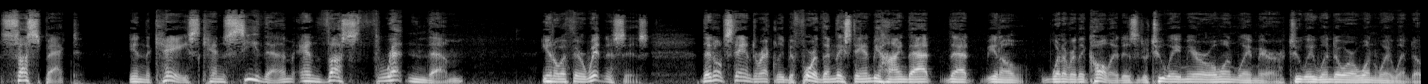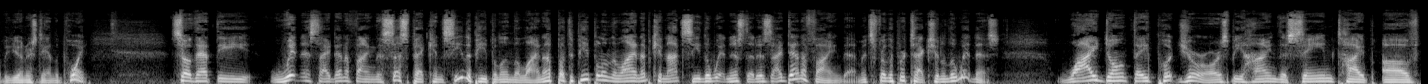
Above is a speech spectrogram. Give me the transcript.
suspect in the case can see them and thus threaten them, you know, if they're witnesses. They don't stand directly before them. They stand behind that, that, you know, whatever they call it. Is it a two way mirror or a one way mirror? Two way window or a one way window? But you understand the point. So that the witness identifying the suspect can see the people in the lineup, but the people in the lineup cannot see the witness that is identifying them. It's for the protection of the witness. Why don't they put jurors behind the same type of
